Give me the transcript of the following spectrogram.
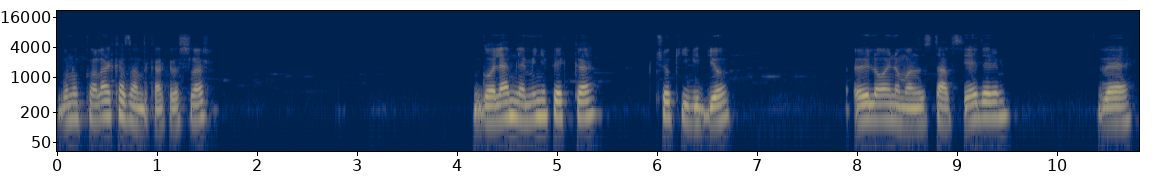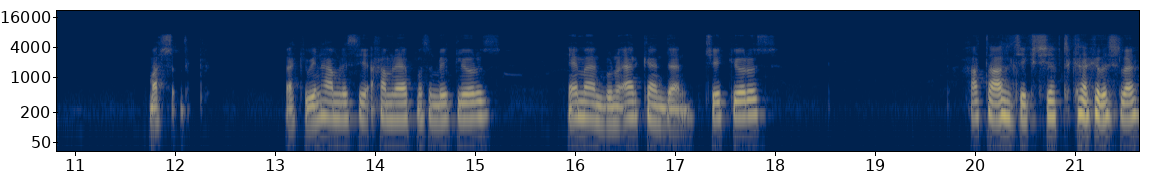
Bunu kolay kazandık arkadaşlar. Golemle Mini Pekka çok iyi gidiyor. Öyle oynamanızı tavsiye ederim. Ve başladık. Rakibin hamlesi hamle yapmasını bekliyoruz. Hemen bunu erkenden çekiyoruz. Hatalı çekiş yaptık arkadaşlar.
